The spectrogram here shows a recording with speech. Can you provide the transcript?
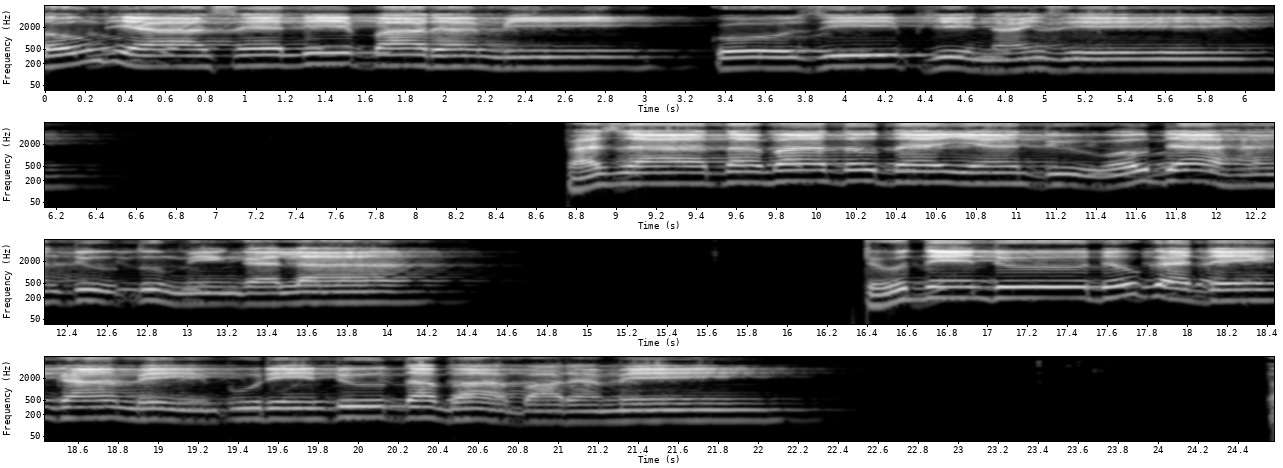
သုံးပြဆယ်လေးပါရမီကိုစီဖြည့်နိုင်စေဗဇာတပ္ပသုတ်တယံတုဝௌဒ္ဓဟန္တုသူမင်္ဂလာ ဒုတင်တုဒုက္ကတိင်္ခမိန်ပုရိန္တုတပ္ပပါရမေဗ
